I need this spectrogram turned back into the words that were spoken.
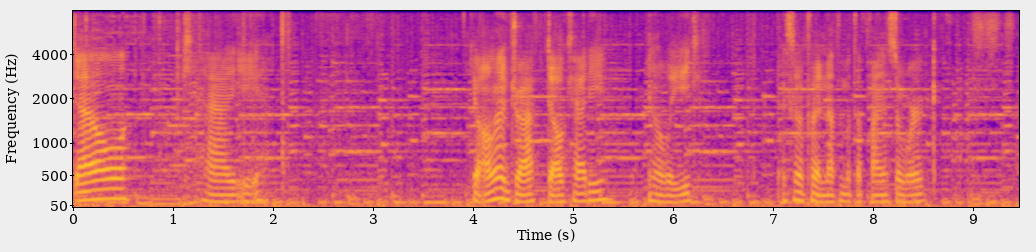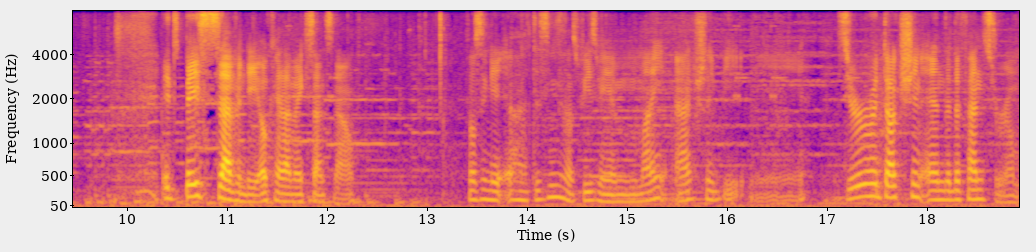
Del Caddy. Yo, I'm gonna draft Delcatty in a league. It's gonna put in nothing but the finest to work. it's base 70. Okay, that makes sense now. I was thinking, uh, this thing's gonna speed me, it might actually be. Zero reduction and the defense room.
